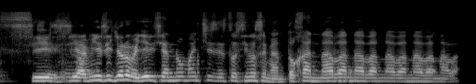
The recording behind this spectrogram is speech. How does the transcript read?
sí, sí, sí no. a mí sí yo lo veía y decía, no manches, esto sí no se me antoja nada, nada, nada, nada, nada.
